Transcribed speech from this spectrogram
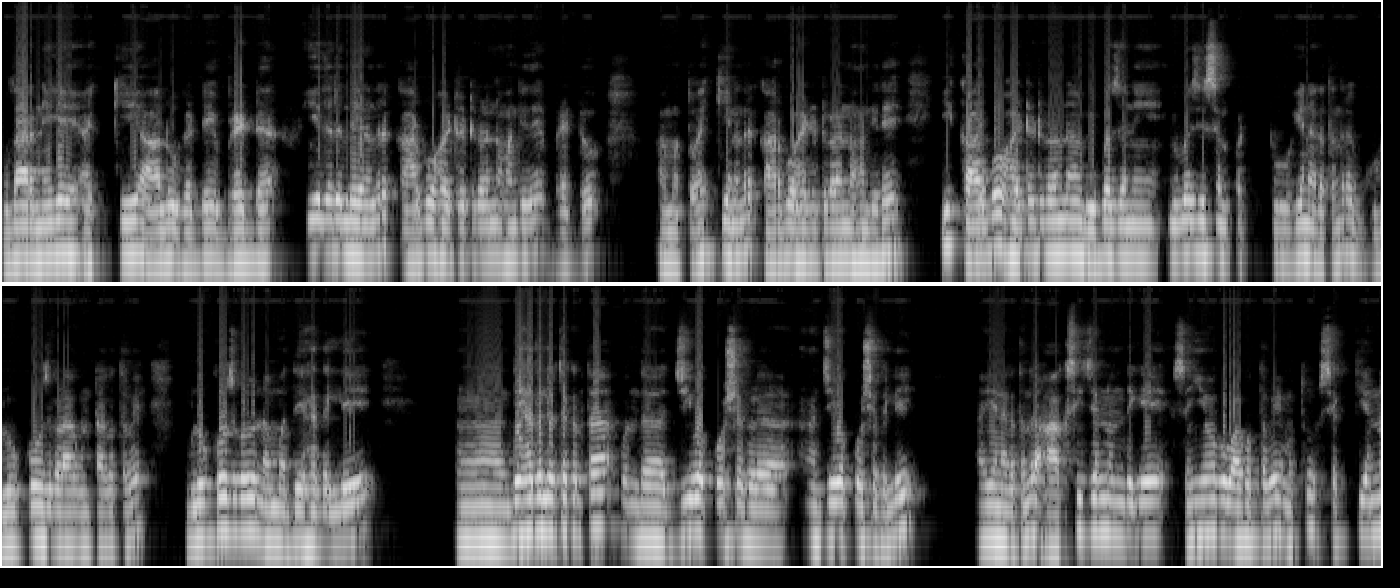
ಉದಾಹರಣೆಗೆ ಅಕ್ಕಿ ಆಲೂಗಡ್ಡೆ ಬ್ರೆಡ್. ಇದರಿಂದ ಏನಂದ್ರೆ ಕಾರ್ಬೋಹೈಡ್ರೇಟ್ಗಳನ್ನು ಹೊಂದಿದೆ, ಬ್ರೆಡ್. ಮತ್ತು ಅಕ್ಕಿ ಏನಂದ್ರೆ ಕಾರ್ಬೋಹೈಡ್ರೇಟ್ಗಳನ್ನು ಹೊಂದಿದೆ. ಈ ಕಾರ್ಬೋಹೈಡ್ರೇಟ್ಗಳನ್ನ ವಿಭಜನೆ, ವಿಭಜಿಸಲ್ಪಟ್ಟು ಏನಾಗುತ್ತೆ ಅಂದ್ರೆ ಗ್ಲೂಕೋಸ್ಗಳ ಉಂಟಾಗುತ್ತವೆ. ಗ್ಲೂಕೋಸ್ಗಳು ನಮ್ಮ ದೇಹದಲ್ಲಿ ದೇಹದಲ್ಲಿರ್ತಕ್ಕಂಥ ಒಂದು ಜೀವಕೋಶಗಳ ಜೀವಕೋಶದಲ್ಲಿ ಏನಾಗುತ್ತೆ ಅಂದ್ರೆ ಆಕ್ಸಿಜನ್ ನೊಂದಿಗೆ ಸಂಯೋಗವಾಗುತ್ತವೆ ಮತ್ತು ಶಕ್ತಿಯನ್ನ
